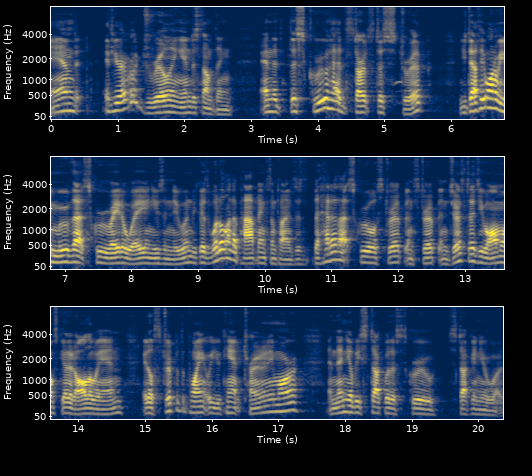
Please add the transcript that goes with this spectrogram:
And if you're ever drilling into something and the, the screw head starts to strip, you definitely want to remove that screw right away and use a new one because what will end up happening sometimes is the head of that screw will strip and strip and just as you almost get it all the way in, it'll strip to the point where you can't turn it anymore and then you'll be stuck with a screw stuck in your wood.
